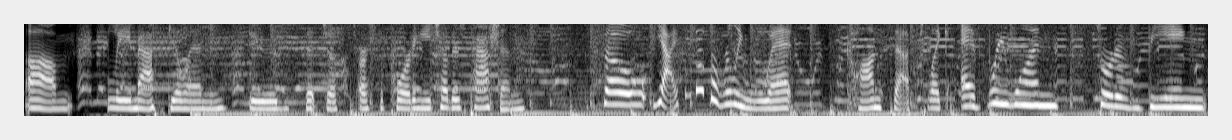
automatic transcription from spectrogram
um, masculine dudes that just are supporting each other's passions. So yeah, I think that's a really wet concept. Like everyone sort of being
